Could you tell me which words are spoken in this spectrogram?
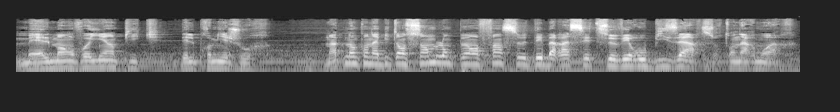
mais elle m'a envoyé un pic dès le premier jour. Maintenant qu'on habite ensemble, on peut enfin se débarrasser de ce verrou bizarre sur ton armoire.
